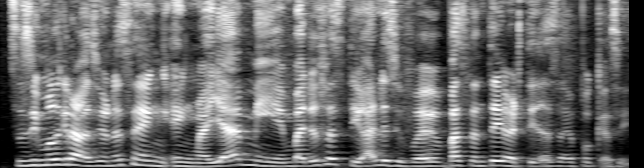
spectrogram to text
Entonces hicimos grabaciones en, en Miami, en varios festivales y fue bastante divertida esa época, sí.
